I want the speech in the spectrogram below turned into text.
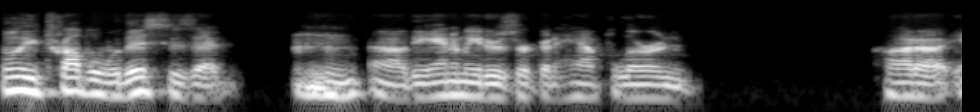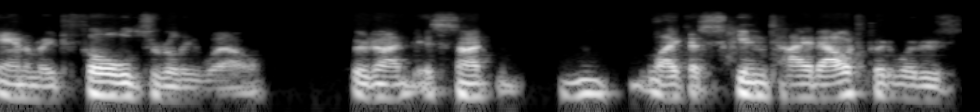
The only trouble with this is that uh, the animators are going to have to learn how to animate folds really well. They're not, it's not like a skin tight outfit where there's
